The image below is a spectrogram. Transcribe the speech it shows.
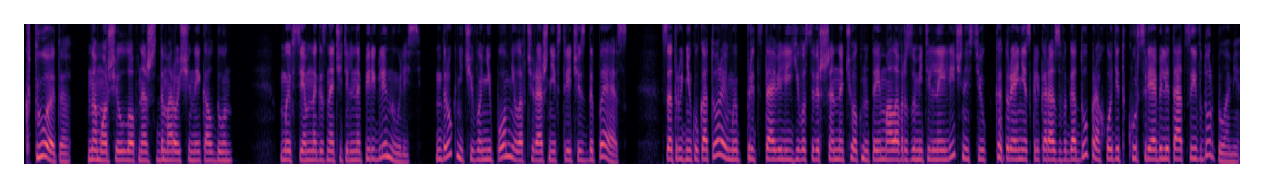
«Кто это?» — наморщил лоб наш доморощенный колдун. Мы все многозначительно переглянулись. Друг ничего не помнил о вчерашней встрече с ДПС. Сотруднику которой мы представили его совершенно чокнутой маловразумительной личностью, которая несколько раз в году проходит курс реабилитации в дурдоме.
